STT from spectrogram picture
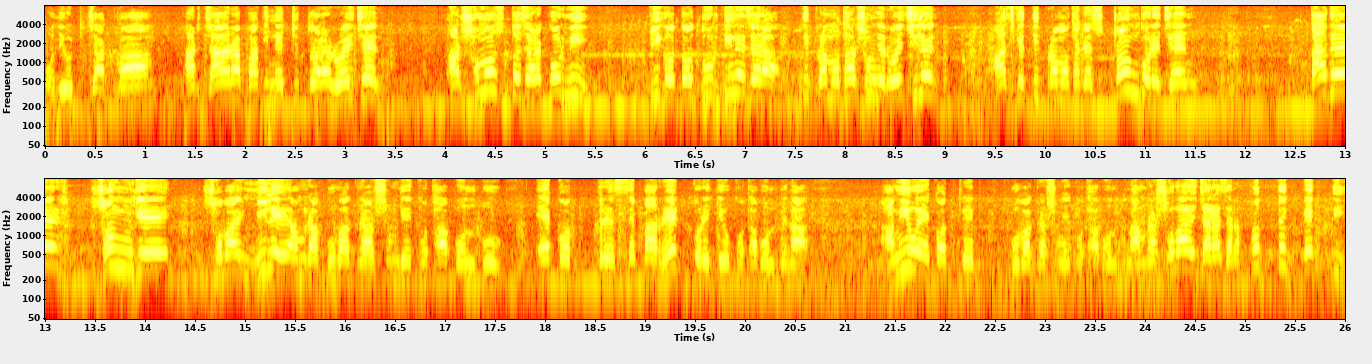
হলিউড চাকমা আর যারা বাকি নেতৃত্বরা রয়েছেন, আর সমস্ত যারা কর্মী, বিগত দুর্দিনে যারা তিপ্রামথার সঙ্গে রয়েছিলেন আজকে তিপ্রামথাকে স্ট্রং করেছেন। তাদের সঙ্গে সবাই মিলে আমরা বুবাগ্রার সঙ্গে কথা বলব। একত্রে সেপারেট করে কেউ কথা বলবে না। আমিও একত্রে বুবাগ্রার সঙ্গে কথা বলব না। আমরা সবাই যারা যারা, প্রত্যেক ব্যক্তি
